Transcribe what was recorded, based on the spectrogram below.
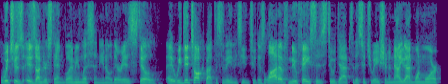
Which is is understandable. I mean, listen, you know, there is still eh, we did talk about this at the beginning of season two. There's a lot of new faces to adapt to the situation, and now you add one more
